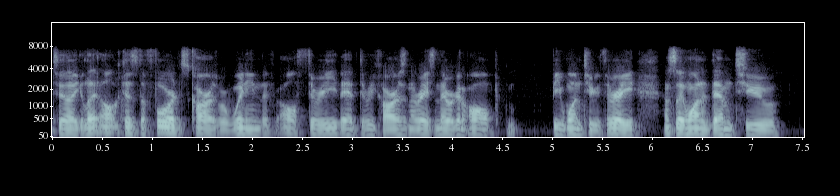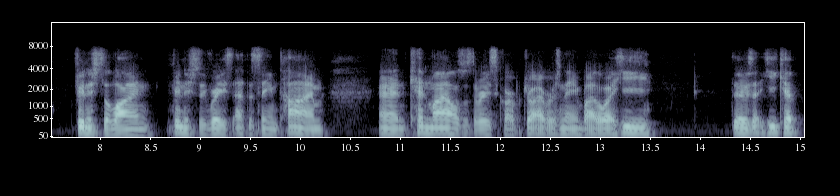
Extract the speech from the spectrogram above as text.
to like let all because the Ford's cars were winning the all three. They had three cars in the race, and they were going to all be one, two, three. And so they wanted them to finish the line, finish the race at the same time. And Ken Miles is the race car driver's name, by the way. He there's he kept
